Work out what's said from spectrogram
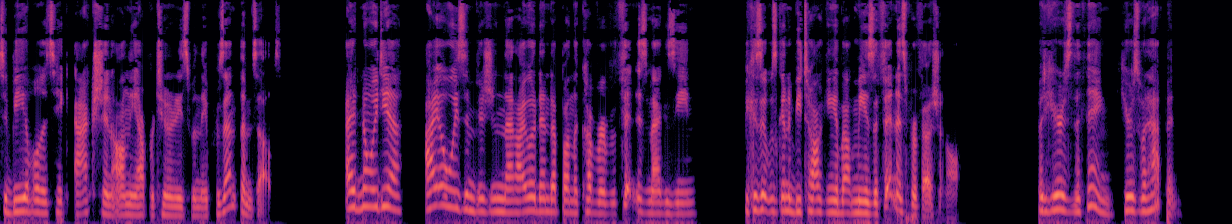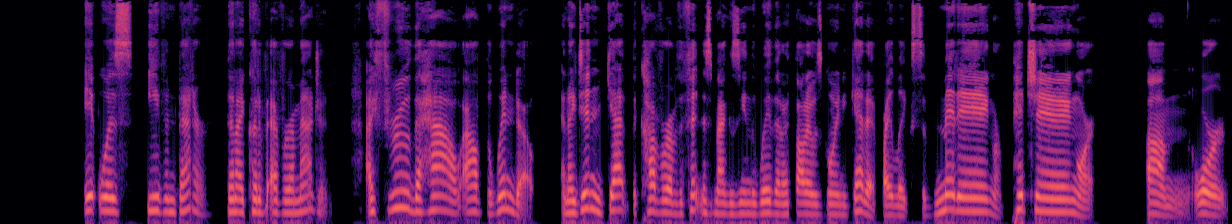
to be able to take action on the opportunities when they present themselves. I had no idea. I always envisioned that I would end up on the cover of a fitness magazine because it was going to be talking about me as a fitness professional. But here's the thing here's what happened it was even better than I could have ever imagined. I threw the how out the window and I didn't get the cover of the fitness magazine the way that I thought I was going to get it by like submitting or pitching or um or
